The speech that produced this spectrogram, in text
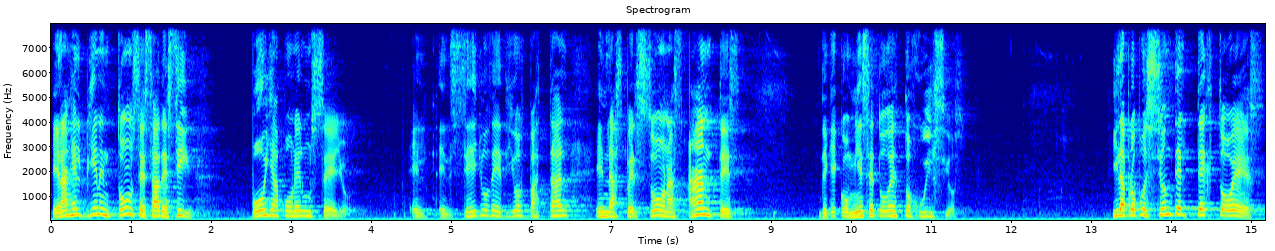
el ángel viene entonces a decir, voy a poner un sello. El, el sello de Dios va a estar en las personas antes de que comience todos estos juicios. Y la proposición del texto es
